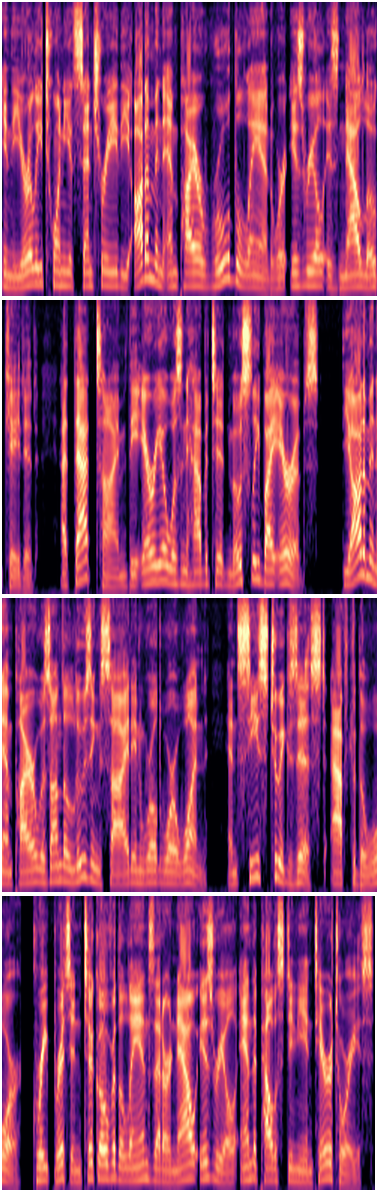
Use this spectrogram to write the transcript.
In the early 20th century, the Ottoman Empire ruled the land where Israel is now located. At that time, the area was inhabited mostly by Arabs. The Ottoman Empire was on the losing side in World War I and ceased to exist after the war. Great Britain took over the lands that are now Israel and the Palestinian territories.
